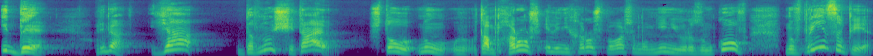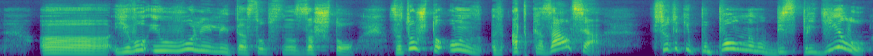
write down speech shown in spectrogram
и д, Ребят, я давно считаю, что, ну, там хорош или не хорош, по вашему мнению, Разумков, но, в принципе, э, его и уволили-то, собственно, за что? За то, что он отказался все-таки по полному беспределу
